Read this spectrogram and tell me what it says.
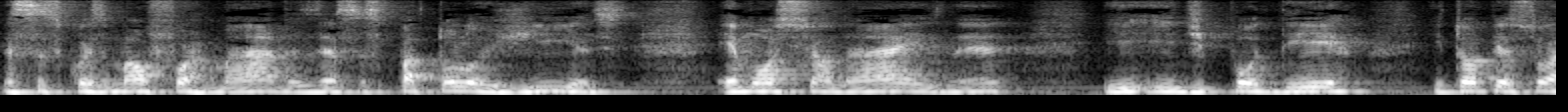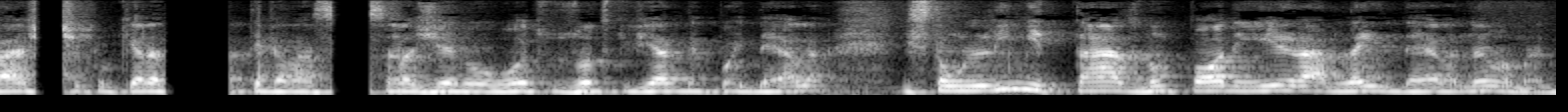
essas coisas mal formadas, essas patologias emocionais né? e, e de poder. Então a pessoa acha que porque ela teve relação, ela gerou outros, os outros que vieram depois dela estão limitados, não podem ir além dela. Não, mano.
